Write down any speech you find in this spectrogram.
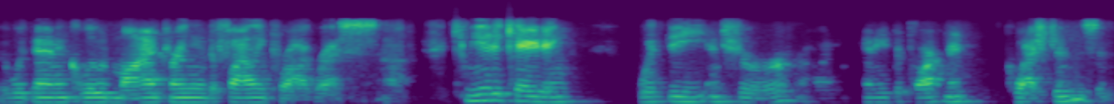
It would then include monitoring the filing progress, uh, communicating with the insurer on any department questions, and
